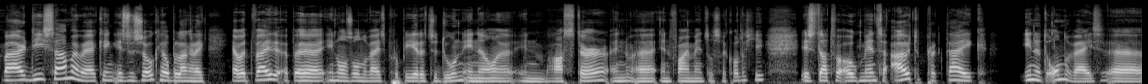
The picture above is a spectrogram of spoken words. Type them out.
Maar die samenwerking is dus ook heel belangrijk. Ja, wat wij eh, in ons onderwijs proberen te doen in, in master eh, environmental psychology, is dat we ook mensen uit de praktijk in het onderwijs eh,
